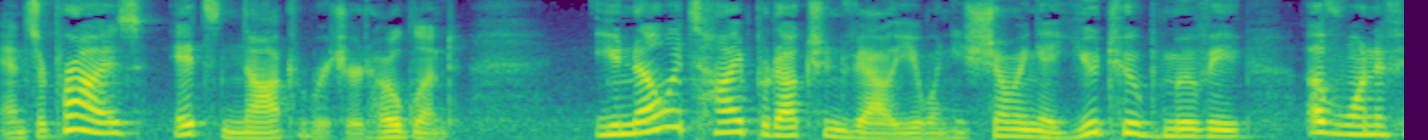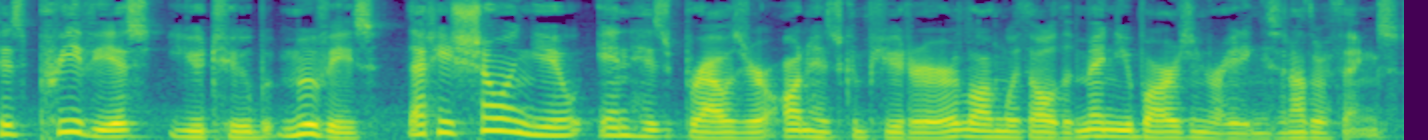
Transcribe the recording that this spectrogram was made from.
And surprise, it's not Richard Hoagland. You know it's high production value when he's showing a YouTube movie of one of his previous YouTube movies that he's showing you in his browser on his computer, along with all the menu bars and ratings and other things.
